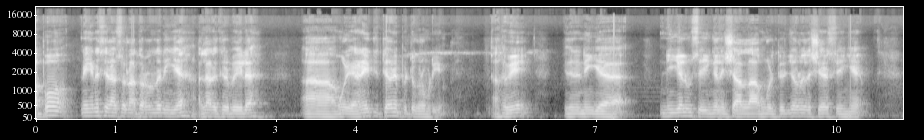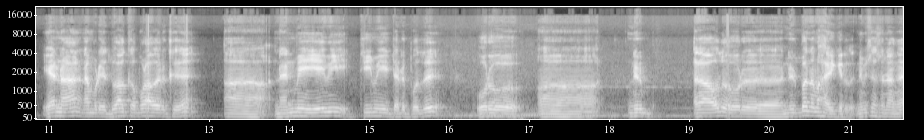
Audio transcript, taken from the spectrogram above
அப்போது நீங்கள் என்ன செய்யலாம் சொல்லலாம் தொடர்ந்து நீங்கள் அல்லாத கிருபையில் உங்களுடைய அனைத்து தேவையை பெற்றுக்கொள்ள முடியும். ஆகவே இதை நீங்கள் நீங்களும் செய்யுங்கள் இன்ஷால்லா உங்களுக்கு தெரிஞ்சவங்களை ஷேர் செய்யுங்க. ஏன்னா நம்முடைய துவா கபூலாவிற்கு நன்மையை ஏவி தீமையை தடுப்பது ஒரு நிர் அதாவது ஒரு நிர்பந்தமாக இருக்கிறது. நிமிஷம் சொன்னாங்க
